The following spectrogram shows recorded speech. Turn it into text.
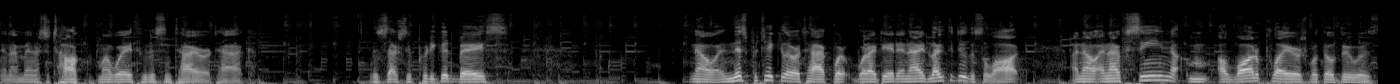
And I managed to talk my way through this entire attack. This is actually a pretty good base. Now, in this particular attack, what, what I did, and I'd like to do this a lot, I know, and I've seen a lot of players, what they'll do is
